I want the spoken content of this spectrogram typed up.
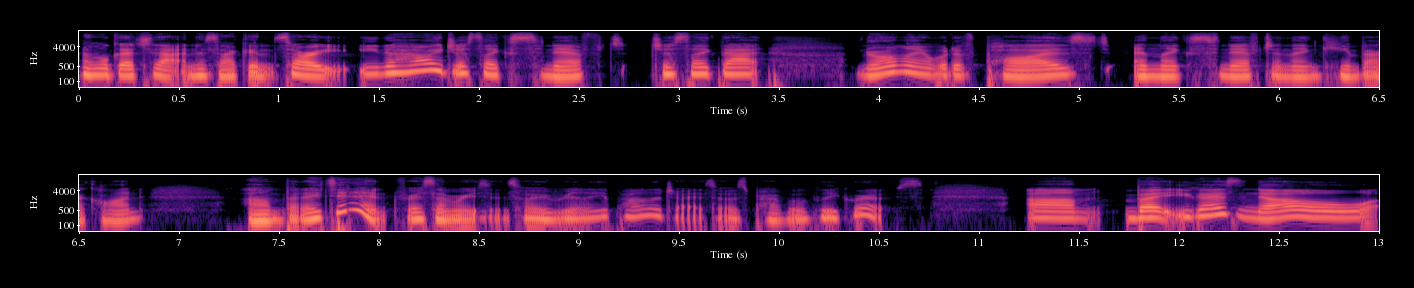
And we'll get to that in a second. Sorry, you know how I just like sniffed just like that? Normally I would have paused and like sniffed and then came back on. Um, but I didn't for some reason. So I really apologize. I was probably gross. Um, but you guys know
